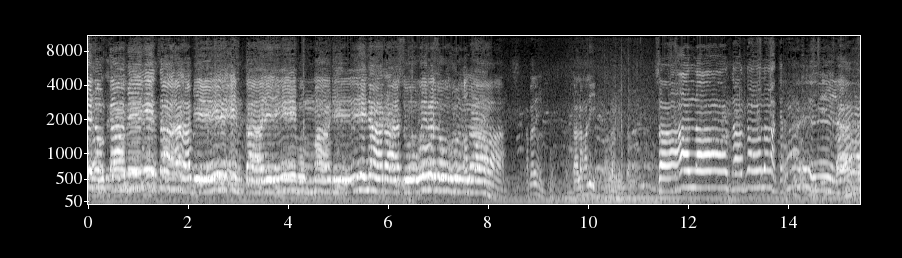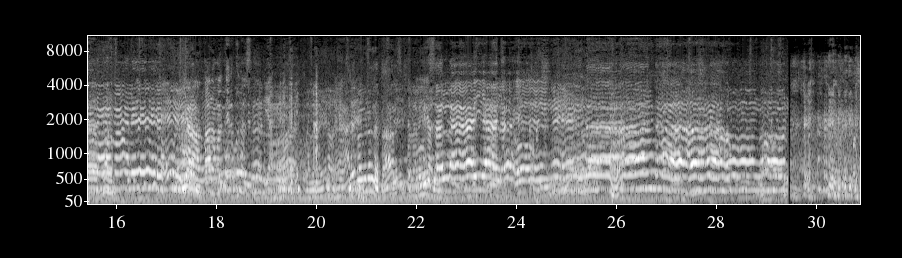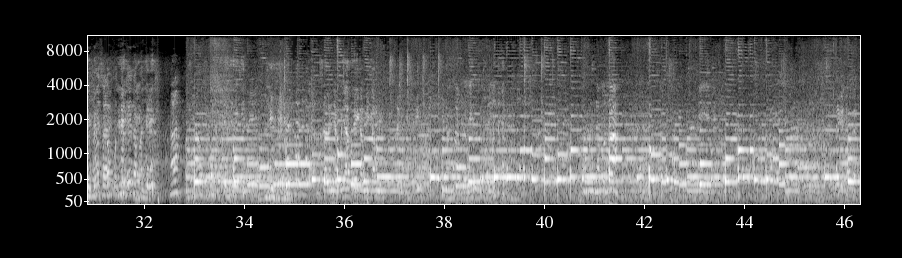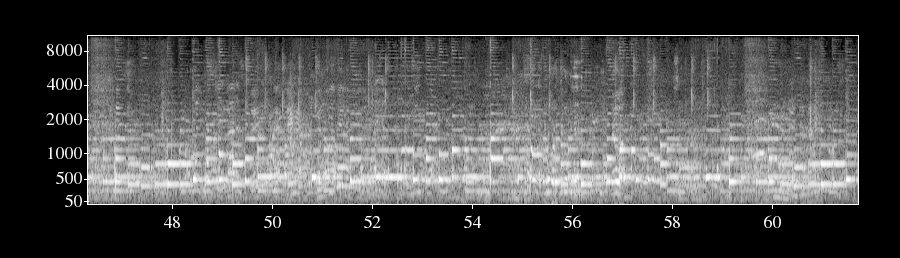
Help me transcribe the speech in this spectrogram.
Allah Wenong kami kita Arabi intai Muhammadina Rasulullah Apa ni? Talang mali Salam nagalang kerana Ya, talang mali pun Ya. Maksudnya sekarang apa aja? Hah?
